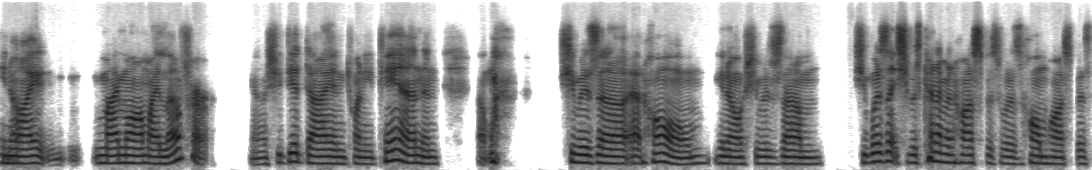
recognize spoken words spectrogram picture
you know, I, my mom, I love her. You know, she did die in 2010, and um, she was uh, at home. You know, she was um, she wasn't she was kind of in hospice was home hospice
